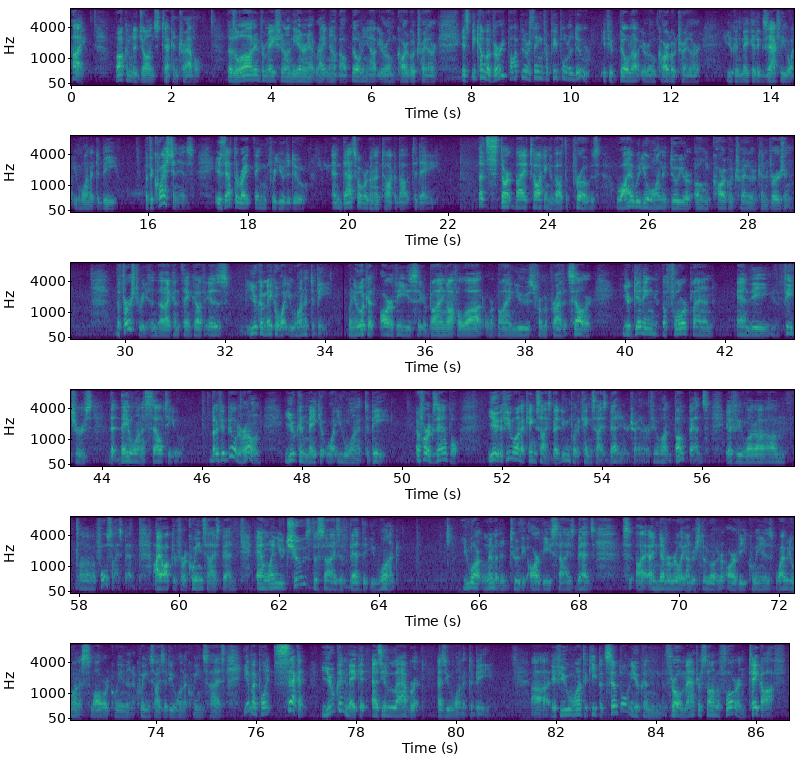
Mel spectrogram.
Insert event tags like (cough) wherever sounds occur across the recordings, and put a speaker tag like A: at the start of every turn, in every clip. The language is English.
A: Hi, welcome to John's Tech and Travel. There's a lot of information on the internet right now about building out your own cargo trailer. It's become a very popular thing for people to do. If you build out your own cargo trailer, you can make it exactly what you want it to be. But the question is, is that the right thing for you to do? And that's what we're going to talk about today. Let's start by talking about the pros. Why would you want to do your own cargo trailer conversion? The first reason that I can think of is you can make it what you want it to be. When you look at RVs that you're buying off a lot or buying used from a private seller, you're getting the floor plan and the features that they want to sell to you. But if you build your own, you can make it what you want it to be. Uh, for example, you, if you want a king size bed, you can put a king size bed in your trailer. If you want bunk beds, if you want a um, a full-size bed. I opted for a queen-size bed, and when you choose the size of bed that you want, you aren't limited to the RV size beds. So I, I, never really understood what an RV queen is. Why would you want a smaller queen than a queen size if you want a queen size? You get my point? Second, you can make it as elaborate as you want it to be. Uh, if you want to keep it simple, you can throw a mattress on the floor and take off.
